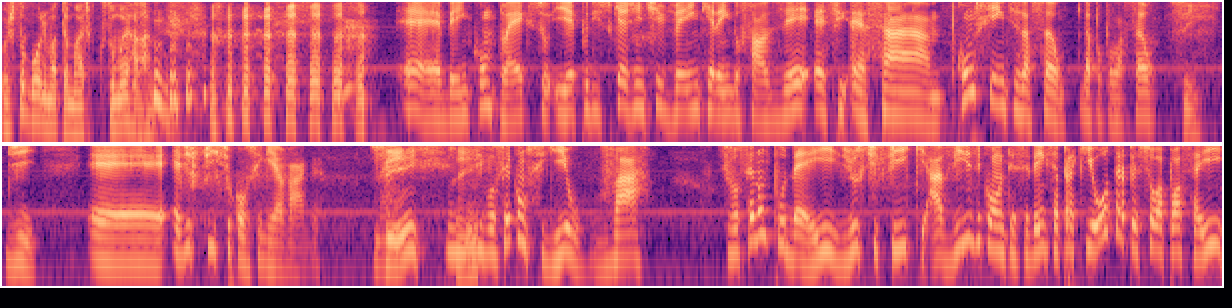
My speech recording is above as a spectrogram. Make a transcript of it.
Hoje tô bom de matemática, costumo errar. É, é bem complexo e é por isso que a gente vem querendo fazer esse, essa conscientização da população. Sim. De é, é difícil conseguir a vaga. Né? Sim, sim. Se você conseguiu, vá. Se você não puder ir, justifique, avise com antecedência para que outra pessoa possa ir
